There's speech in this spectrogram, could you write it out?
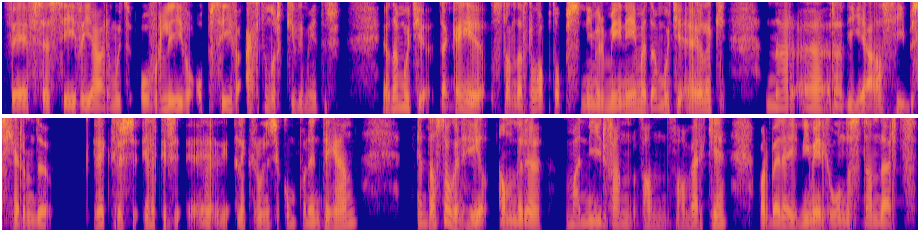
5, 6, 7 jaar moet overleven op 7, 800 kilometer, ja, dan, moet je, dan kan je standaard laptops niet meer meenemen. Dan moet je eigenlijk naar uh, radiatiebeschermde elektrische, uh, elektronische componenten gaan. En dat is toch een heel andere manier van, van, van werken, waarbij dat je niet meer gewoon de standaard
